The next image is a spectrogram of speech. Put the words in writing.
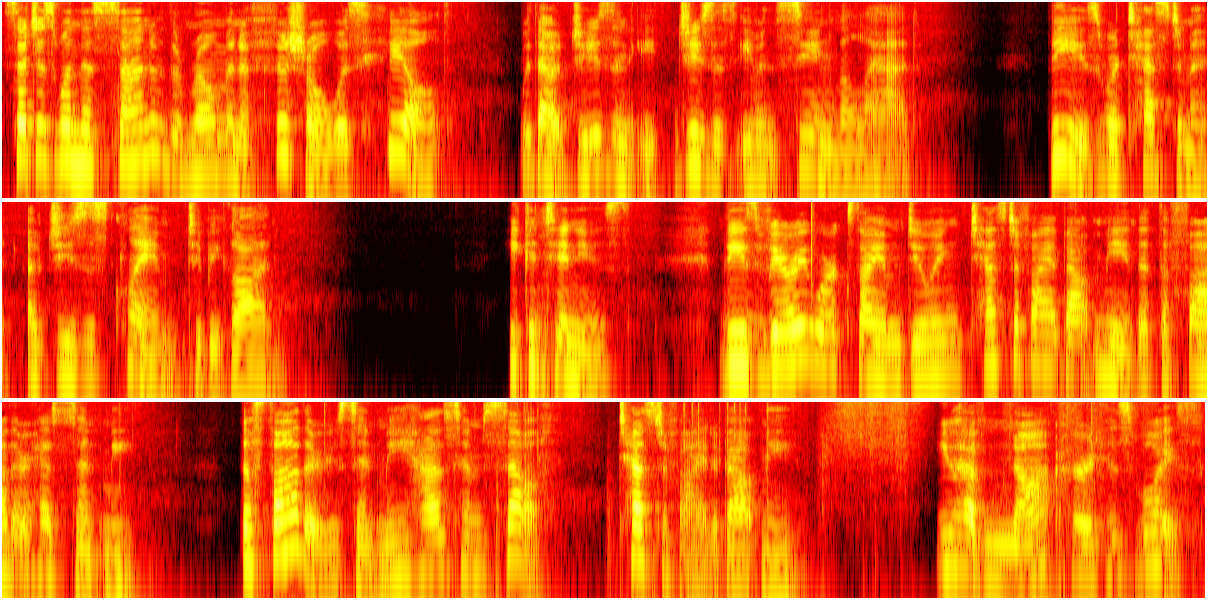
such as when the son of the Roman official was healed without Jesus even seeing the lad. These were testament of Jesus' claim to be God. He continues, These very works I am doing testify about me that the Father has sent me. The Father who sent me has himself testified about me. You have not heard his voice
